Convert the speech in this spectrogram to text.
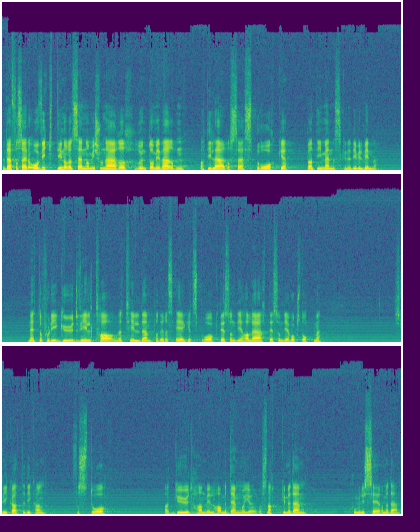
Men Derfor er det også viktig når en sender misjonærer rundt om i verden, at de lærer seg språket blant de menneskene de vil vinne. Nettopp fordi Gud vil tale til dem på deres eget språk, det som de har lært, det som de er vokst opp med, slik at de kan forstå at Gud han vil ha med dem å gjøre, snakke med dem, kommunisere med dem.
